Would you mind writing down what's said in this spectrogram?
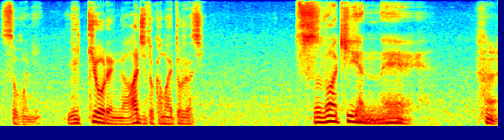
そこに日教連がアジト構えとるらしい。椿園ね。ふん。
